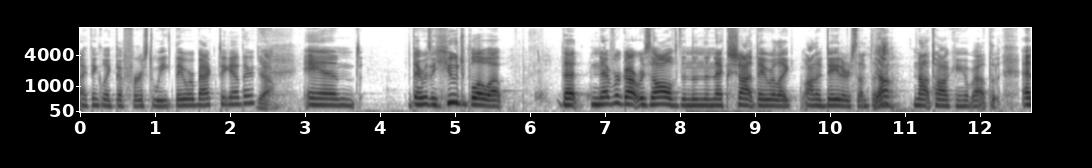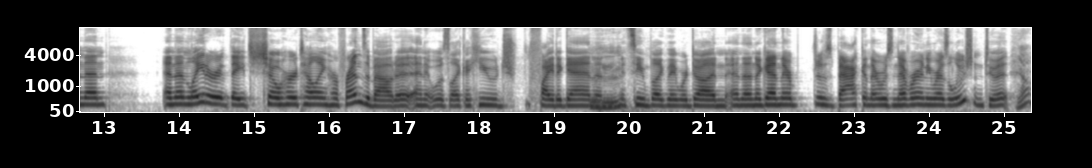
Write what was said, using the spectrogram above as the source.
I think like the first week they were back together Yeah. and there was a huge blow up that never got resolved and then the next shot they were like on a date or something Yeah. not talking about the and then and then later they show her telling her friends about it and it was like a huge fight again Mhm. and it seemed like they were done and then again they're just back and there was never any resolution to it Yeah.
